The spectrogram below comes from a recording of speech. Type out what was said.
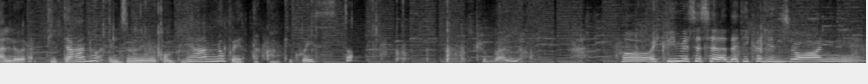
Allora, Titano è il giorno del mio compleanno, poi attacco anche questo. Che bello. Oh, e qui invece c'è la dedica di Johnny.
